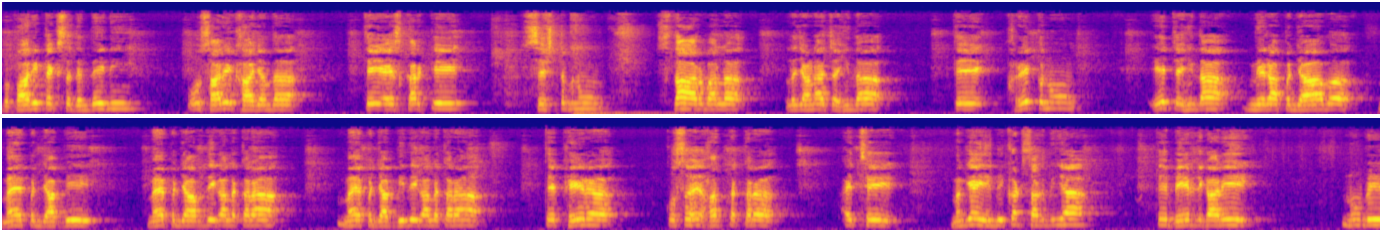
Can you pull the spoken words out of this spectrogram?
ਵਪਾਰੀ ਟੈਕਸ ਦਿੰਦੇ ਹੀ ਨਹੀਂ ਉਹ ਸਾਰੇ ਖਾ ਜਾਂਦਾ ਤੇ ਇਸ ਕਰਕੇ ਸਿਸਟਮ ਨੂੰ ਸੁਧਾਰ ਵੱਲ ਲਿਜਾਣਾ ਚਾਹੀਦਾ ਤੇ ਹਰੇਕ ਨੂੰ ਇਹ ਚਾਹੀਦਾ, ਮੇਰਾ ਪੰਜਾਬ, ਮੈਂ ਪੰਜਾਬੀ, ਮੈਂ ਪੰਜਾਬ ਦੀ ਗੱਲ ਕਰਾਂ, ਮੈਂ ਪੰਜਾਬੀ ਦੀ ਗੱਲ ਕਰਾਂ ਤੇ ਫਿਰ ਕੁਝ ਹੱਦ ਤੱਕ ਇੱਥੇ ਮਹਿੰਗਾਈ ਵੀ ਘਟ ਸਕਦੀ ਆ ਤੇ ਬੇਰੁਜ਼ਗਾਰੀ ਨੂੰ ਵੀ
